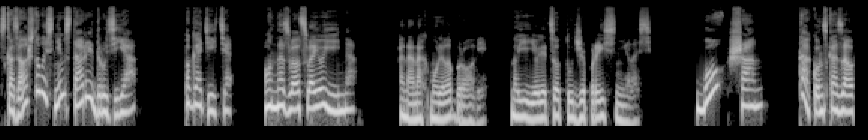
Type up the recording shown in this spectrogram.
«Сказал, что вы с ним старые друзья». «Погодите, он назвал свое имя». Она нахмурила брови но ее лицо тут же прояснилось. «Бо-Шан», так он сказал,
